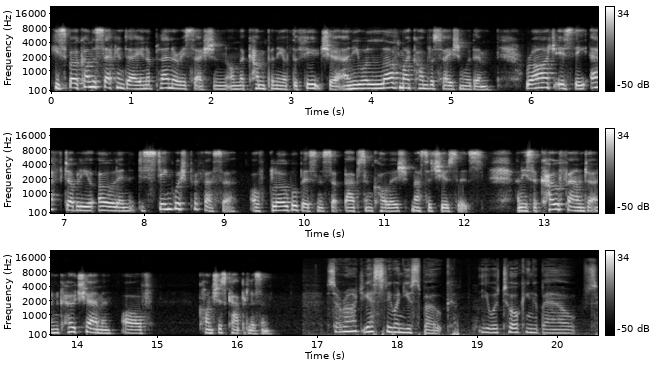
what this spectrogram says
He spoke on the second day in a plenary session on the company of the future, and you will love my conversation with him. Raj is the F.W. Olin Distinguished Professor of Global Business at Babson College, Massachusetts, and he's the co founder and co chairman of conscious capitalism. So, Raj, yesterday when you spoke, you were talking about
